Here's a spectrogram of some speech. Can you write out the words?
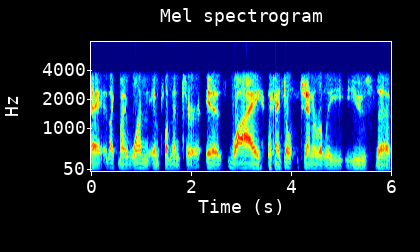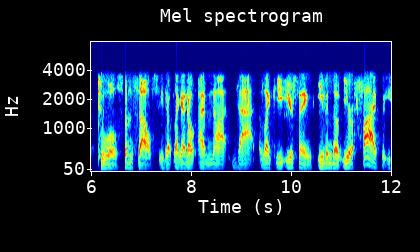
a, like my one implementer is why, like, I don't generally use the tools themselves, you know, like I don't, I'm not that. Like you're saying, even though you're a five, but you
